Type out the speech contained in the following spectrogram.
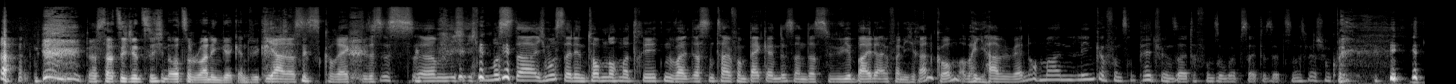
Das hat sich inzwischen auch zum Running Gag entwickelt. Ja, das ist korrekt. Das ist, ähm, ich, ich muss da, ich muss da den Tom nochmal treten, weil das ein Teil vom Backend ist, an das wir beide einfach nicht rankommen. Aber ja, wir werden nochmal einen Link auf unsere Patreon-Seite, auf unsere Webseite setzen. Das wäre schon cool.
